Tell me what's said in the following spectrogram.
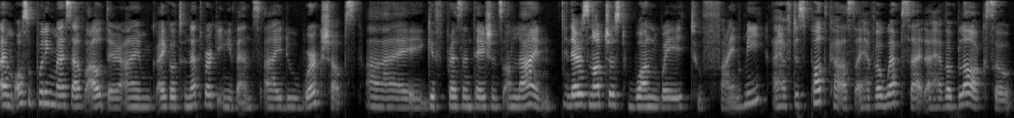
I'm also putting myself out there. I'm I go to networking events, I do workshops, I give presentations online. And there's not just one way to find me. I have this podcast, I have a website, I have a blog, so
